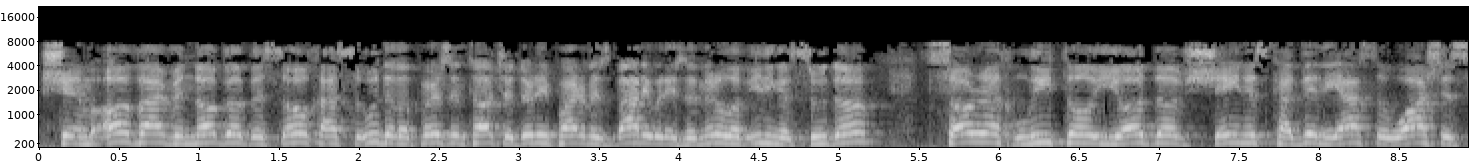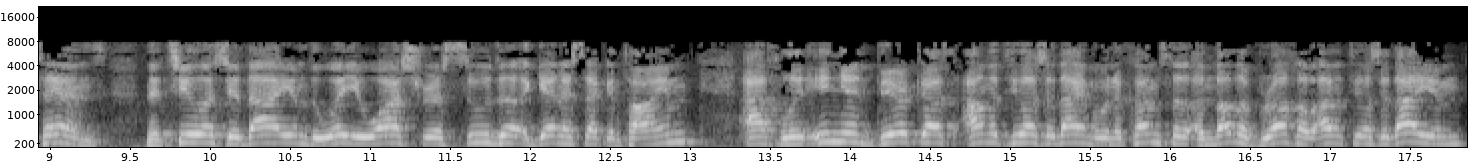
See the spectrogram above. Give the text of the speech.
Shem Ovar V'Noga B'Socha Suda, if a person touch a dirty part of his body when he's in the middle of eating a Suda, Tzorech Lito Yodav Shenis Kadin, he has to wash his hands. Netilas Yadayim, the way you wash for a Suda, again a second time. Ach Le'inyan Birkas Al Netilas Yadayim, but when it comes to another bracha of Al Netilas Yadayim,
